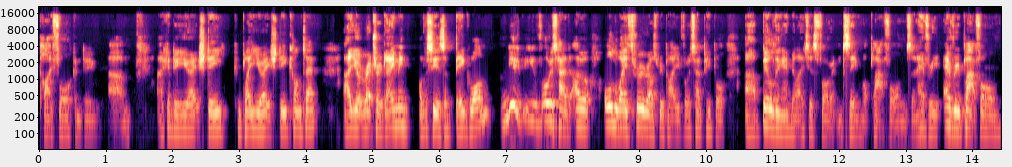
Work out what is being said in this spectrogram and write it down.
Pi Four can do um, uh, can do UHD, can play UHD content. Uh, your retro gaming obviously is a big one. You, have always had uh, all the way through Raspberry Pi. You've always had people uh, building emulators for it and seeing what platforms. And every every platform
